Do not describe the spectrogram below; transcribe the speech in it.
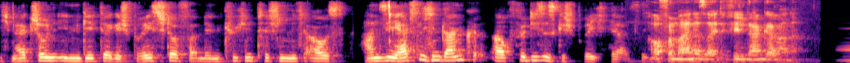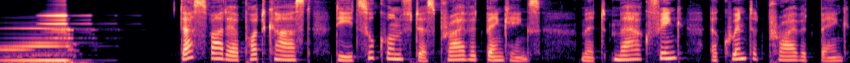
Ich merke schon, Ihnen geht der Gesprächsstoff an den Küchentischen nicht aus. Haben Sie herzlichen Dank auch für dieses Gespräch, Herr Sing. Auch von meiner Seite. Vielen Dank, Herr Werner. Das war der Podcast Die Zukunft des Private Bankings mit Mark Fink, Acquinted Private Bank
